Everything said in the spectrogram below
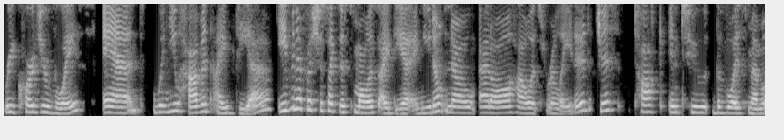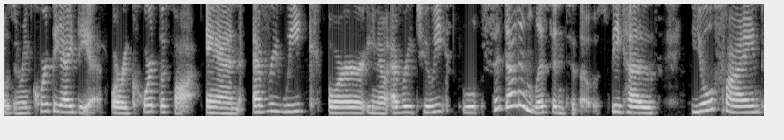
record your voice. And when you have an idea, even if it's just like the smallest idea and you don't know at all how it's related, just talk into the voice memos and record the idea or record the thought. And every week or, you know, every two weeks, sit down and listen to those because you'll find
